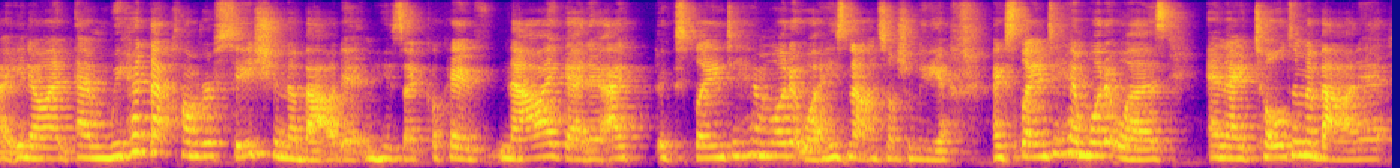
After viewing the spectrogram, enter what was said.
You know, and, and we had that conversation about it. And he's like, okay, now I get it. I explained to him what it was. He's not on social media. I explained to him what it was and I told him about it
